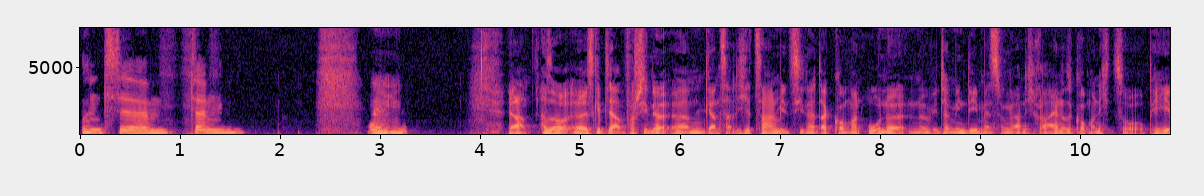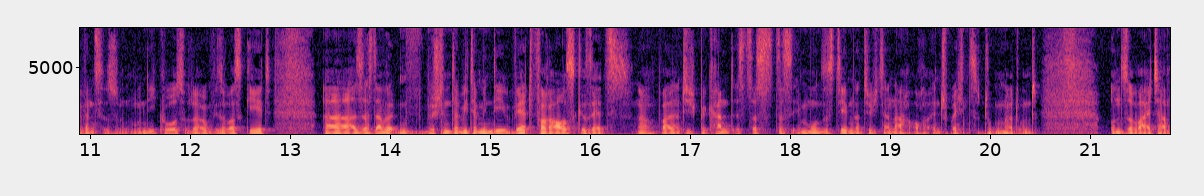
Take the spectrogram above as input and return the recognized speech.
Und ähm, dann, mhm. Ja, also äh, es gibt ja verschiedene ähm, ganzheitliche Zahnmediziner, da kommt man ohne eine Vitamin D-Messung gar nicht rein. Also kommt man nicht zur OP, wenn es um Nikos oder irgendwie sowas geht. Äh, also da wird ein bestimmter Vitamin D-Wert vorausgesetzt, ne? weil natürlich bekannt ist, dass das Immunsystem natürlich danach auch entsprechend zu tun hat und, und so weiter.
